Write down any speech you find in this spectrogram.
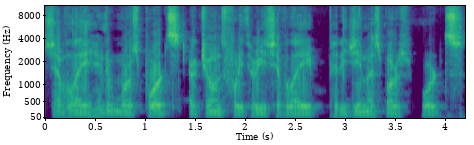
Chevrolet Hendrick Motorsports, Erik Jones, 43 Chevrolet Petty GMS Motorsports,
